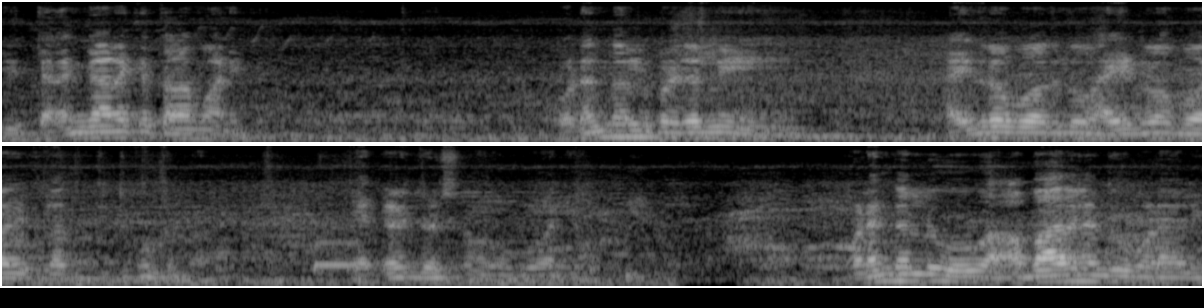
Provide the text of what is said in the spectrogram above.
ఇది తెలంగాణకి తలమానికం కొడంగల్ ప్రజల్ని హైదరాబాద్లో హైదరాబాద్ ఇట్లా తిట్టుకుంటున్నారు. ఎక్కడి నుంచి వచ్చినావు నువ్వు అని కొడంగల్లు ఆ బాధలు ఎందుకు పడాలి?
